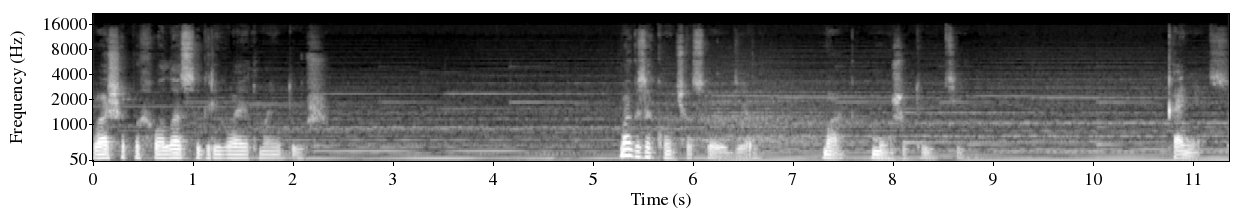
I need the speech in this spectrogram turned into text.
Ваша похвала согревает мою душу. Маг закончил свое дело. Маг может уйти. Конец.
